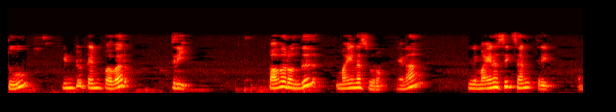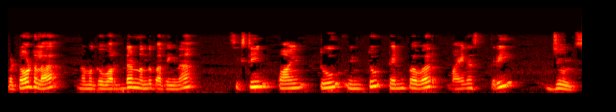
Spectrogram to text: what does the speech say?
two into ten power three power வந்து மைனஸ் வரும். ஏன்னா இது மைனஸ் சிக்ஸ் அண்ட் த்ரீ அப்போ டோட்டலாக நமக்கு ஒர்க் டன் வந்து பார்த்தீங்கன்னா sixteen point two into ten power minus three joules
